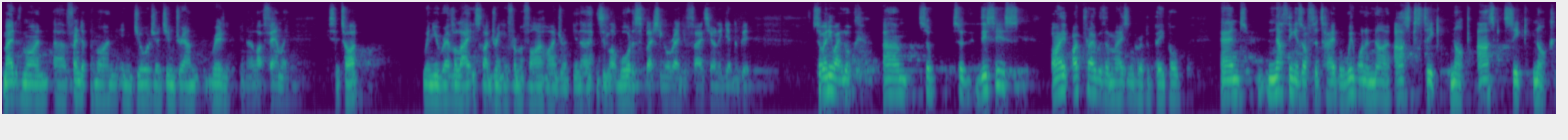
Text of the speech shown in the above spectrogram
Mate of mine, a friend of mine in Georgia, Jim Drown, really, you know, like family. He said, Todd, when you revelate, it's like drinking from a fire hydrant. You know, it's like water splashing all around your face. You're only getting a bit. So anyway, look. Um, so so this is. I, I pray with an amazing group of people and nothing is off the table. We want to know ask, seek, knock, ask, seek, knock.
